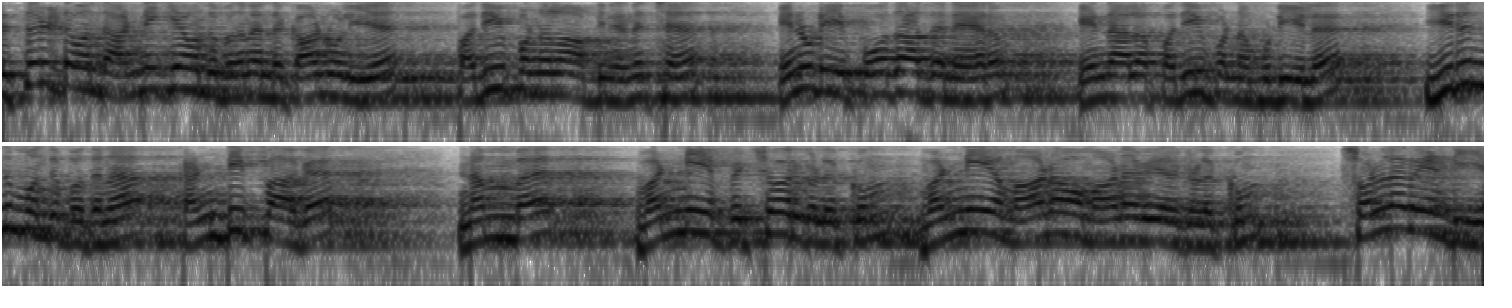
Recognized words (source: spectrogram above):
ரிசல்ட்டை வந்து அன்னைக்கே வந்து பார்த்தீங்கன்னா இந்த காணொலியை பதிவு பண்ணலாம் அப்படின்னு நினச்சேன். என்னுடைய போதாத நேரம் என்னால் பதிவு பண்ண முடியல. இருந்தும் வந்து பார்த்தீங்கன்னா கண்டிப்பாக நம்ம வன்னிய பெற்றோர்களுக்கும் வன்னிய மாணவ மாணவியர்களுக்கும் சொல்ல வேண்டிய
